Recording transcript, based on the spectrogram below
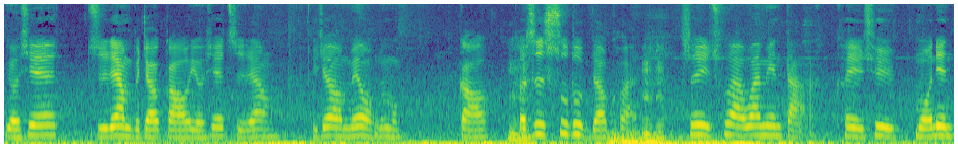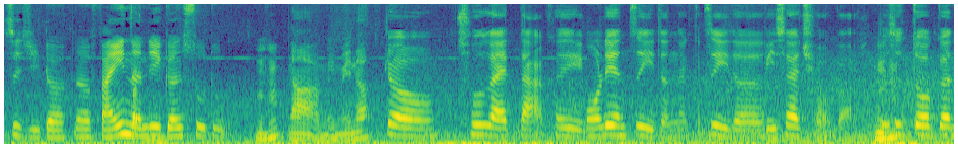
有些质量比较高，有些质量比较没有那么高，嗯可是速度比较快，嗯。所以出来外面打可以去磨练自己的呃反应能力跟速度，嗯哼，那妹妹呢？就出来打，可以磨练自己的那个自己的比赛球吧，嗯就是多跟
